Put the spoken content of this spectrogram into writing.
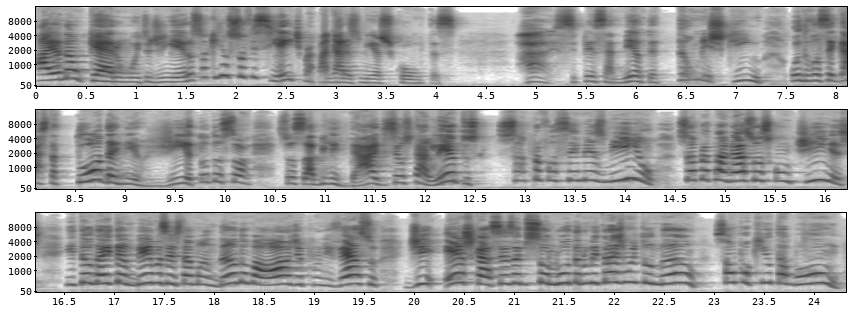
ah, eu não quero muito dinheiro, eu só queria o suficiente para pagar as minhas contas. Ah, esse pensamento é tão mesquinho quando você gasta toda a energia, todas as sua, suas habilidades, seus talentos só para você mesminho, só para pagar suas continhas. Então, daí também você está mandando uma ordem para o universo de escassez absoluta. Não me traz muito, não, só um pouquinho tá bom.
